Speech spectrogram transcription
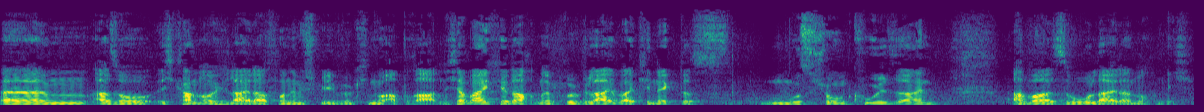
Ähm, also ich kann euch leider von dem Spiel wirklich nur abraten. Ich habe eigentlich gedacht, eine Prügelei bei Kinect, das muss schon cool sein, aber so leider noch nicht.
